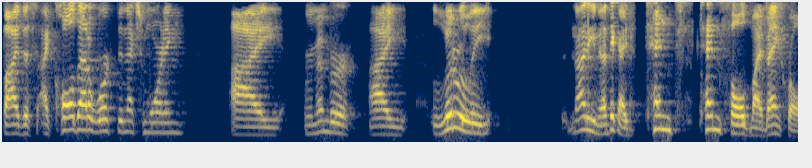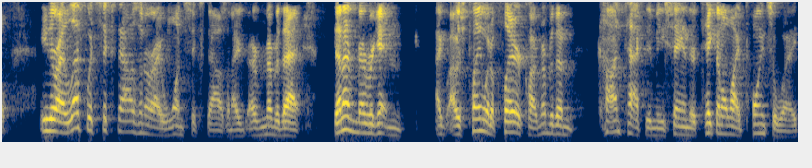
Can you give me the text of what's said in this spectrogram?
by this. I called out of work the next morning. I remember I literally not even I think I ten tenfold my bankroll. Either I left with six thousand or I won six thousand. I, I remember that. Then I remember getting I, I was playing with a player card. I remember them contacting me saying they're taking all my points away.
